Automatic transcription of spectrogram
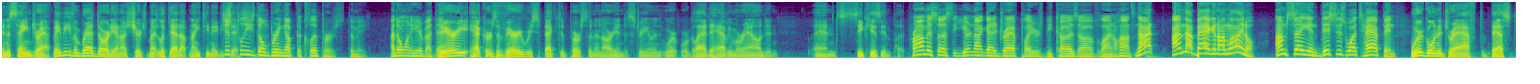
in the same draft. Maybe even Brad Daugherty. I'm not sure. You might look that up. 1986. Just please don't bring up the Clippers to me. I don't want to hear about that. Barry Hecker's a very respected person in our industry, and we're we're glad to have him around and and seek his input. Promise us that you're not going to draft players because of Lionel Hollins. Not I'm not bagging on Lionel. I'm saying this is what's happened. We're going to draft the best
